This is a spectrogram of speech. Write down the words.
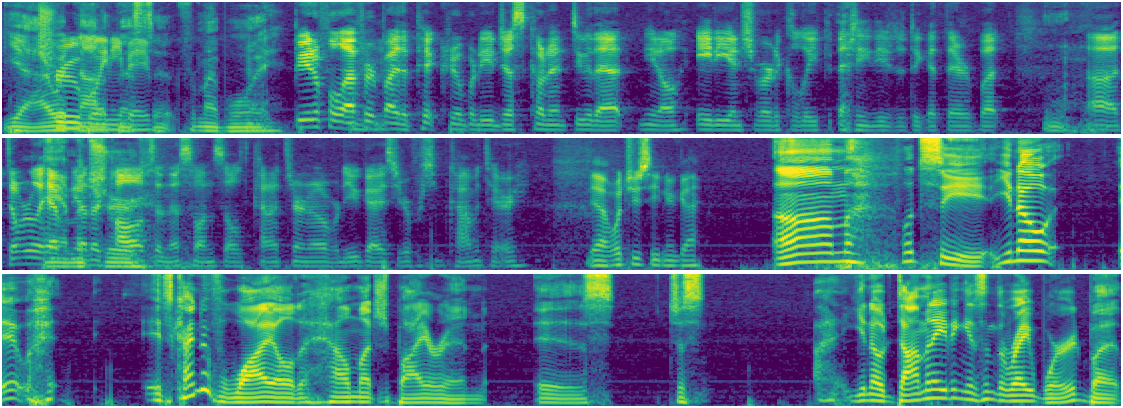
yeah, I would not Blaney have missed babe. it for my boy. beautiful effort by the pit crew, but he just couldn't do that, you know, 80 inch vertical leap that he needed to get there. But uh, don't really have any other Amateur. calls in this one, so I'll kind of turn it over to you guys here for some commentary. yeah, what'd you see, new guy? Um, let's see. You know, it it's kind of wild how much Byron is just you know, dominating isn't the right word, but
